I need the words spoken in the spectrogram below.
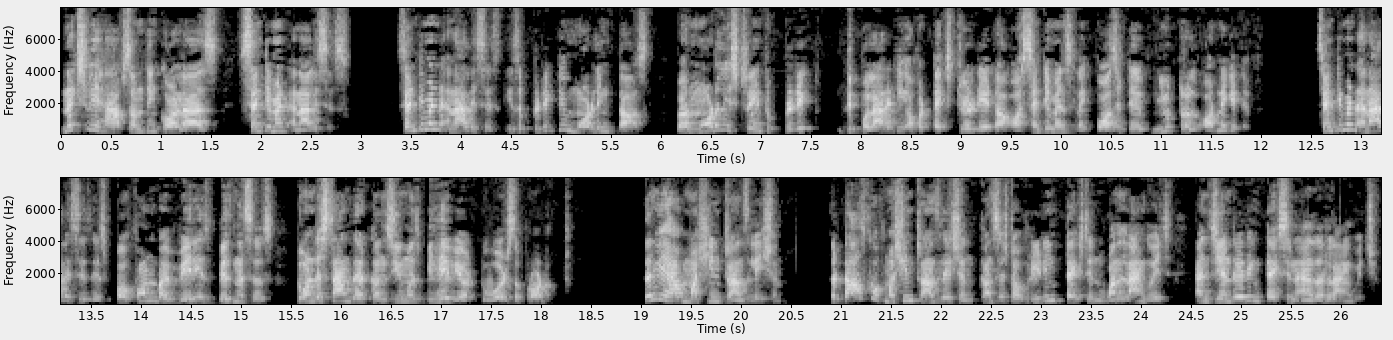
Next, we have something called as sentiment analysis. Sentiment analysis is a predictive modeling task where model is trained to predict the polarity of a textual data or sentiments like positive, neutral, or negative. Sentiment analysis is performed by various businesses to understand their consumers' behavior towards the product. Then we have machine translation. The task of machine translation consists of reading text in one language and generating text in another language.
